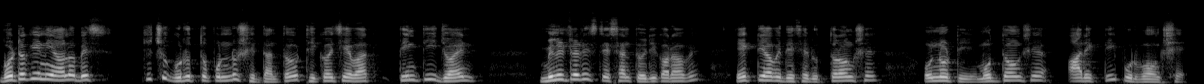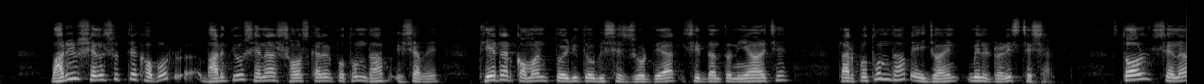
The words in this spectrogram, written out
বৈঠকে নেওয়া হলো বেশ কিছু গুরুত্বপূর্ণ সিদ্ধান্ত। ঠিক হয়েছে এবার তিনটি জয়েন্ট মিলিটারি স্টেশন তৈরি করা হবে। একটি হবে দেশের উত্তর অংশে, অন্যটি মধ্য অংশে আর একটি পূর্ব অংশে। ভারতীয় সেনা সূত্রে খবর, ভারতীয় সেনার সংস্কারের প্রথম ধাপ হিসাবে থিয়েটার কমান্ড তৈরিতেও বিশেষ জোর দেওয়ার সিদ্ধান্ত নেওয়া হয়েছে। তার প্রথম ধাপ এই জয়েন্ট মিলিটারি স্টেশন। স্থল সেনা,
